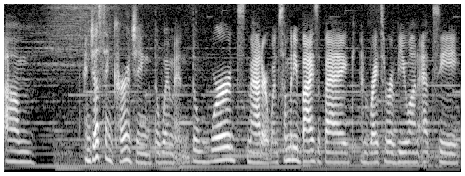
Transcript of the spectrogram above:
Um, and just encouraging the women. The words matter. When somebody buys a bag and writes a review on Etsy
